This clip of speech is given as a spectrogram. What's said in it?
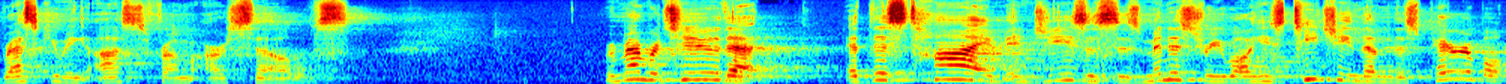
rescuing us from ourselves. Remember, too, that at this time in Jesus' ministry, while he's teaching them this parable,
